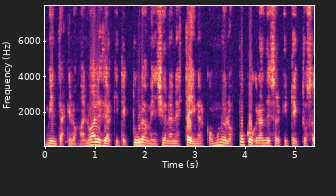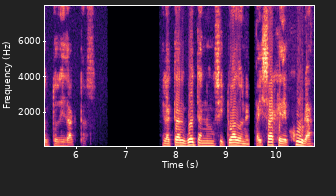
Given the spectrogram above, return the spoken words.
mientras que los manuales de arquitectura mencionan a Steiner como uno de los pocos grandes arquitectos autodidactas. El actual Wettanum, situado en el paisaje de Jura,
